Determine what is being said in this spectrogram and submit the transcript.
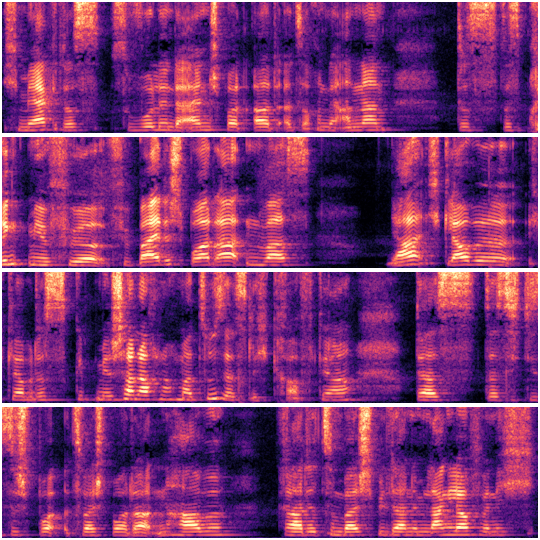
Ich merke das sowohl in der einen Sportart als auch in der anderen. Das, das bringt mir für, für beide Sportarten was ja, ich glaube, ich glaube, das gibt mir schon auch nochmal zusätzlich Kraft, ja, dass, dass ich diese Sport, zwei Sportarten habe. Gerade zum Beispiel dann im Langlauf, wenn ich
